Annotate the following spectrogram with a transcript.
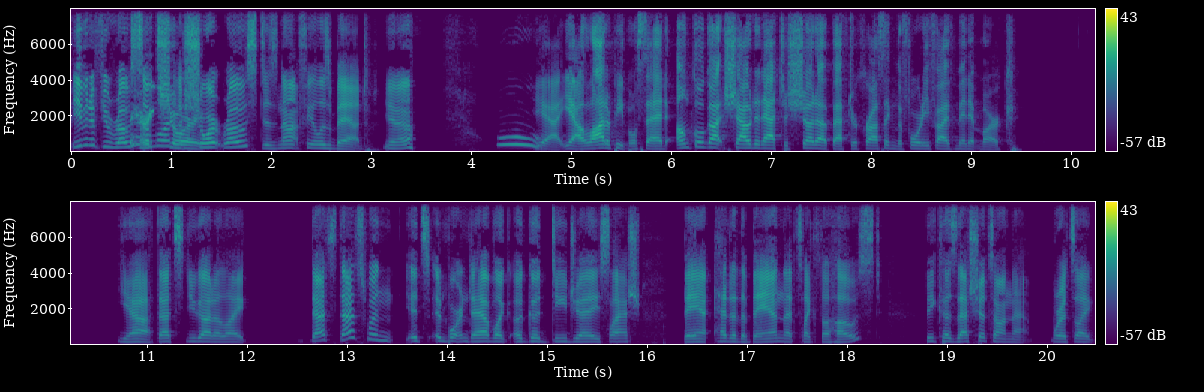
Even if you roast Very someone, short. a short roast does not feel as bad. You know? Ooh. Yeah, yeah. A lot of people said Uncle got shouted at to shut up after crossing the 45 minute mark. Yeah, that's you gotta like. That's that's when it's important to have like a good DJ slash band head of the band that's like the host because that shit's on them. Where it's like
